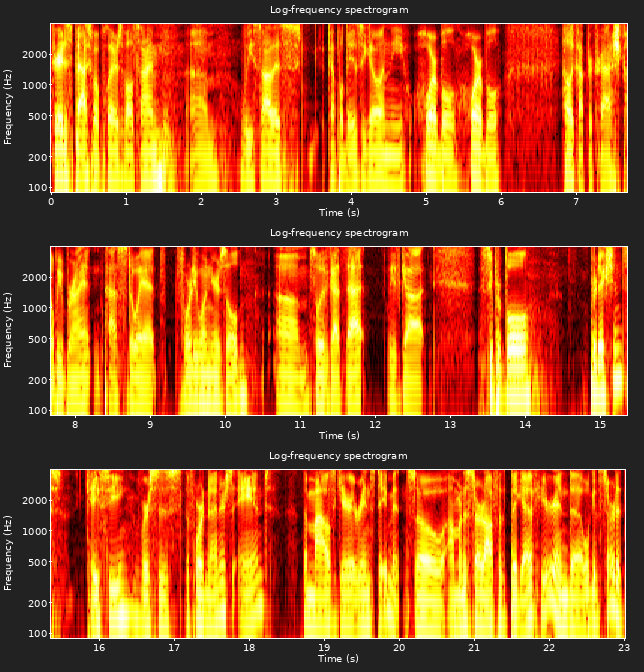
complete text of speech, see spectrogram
greatest basketball players of all time. Um, we saw this a couple days ago in the horrible, horrible helicopter crash. Kobe Bryant passed away at 41 years old. Um, so we've got that. We've got Super Bowl predictions, KC versus the 49ers, and the Myles Garrett reinstatement. So I'm going to start off with Big Ev here, and uh, we'll get started.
